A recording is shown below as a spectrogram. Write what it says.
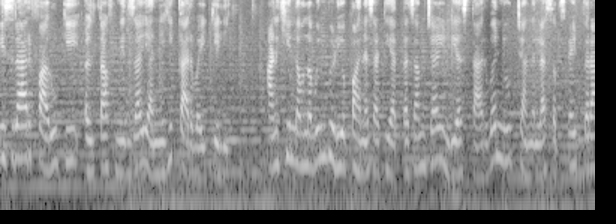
इस्रार फारुकी अल्ताफ मिर्झा यांनी ही कारवाई केली. आणखी नवनवीन व्हिडिओ पाहण्यासाठी आत्ताच आमच्या इंडिया स्टार वन न्यूज चॅनलला सबस्क्राईब करा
